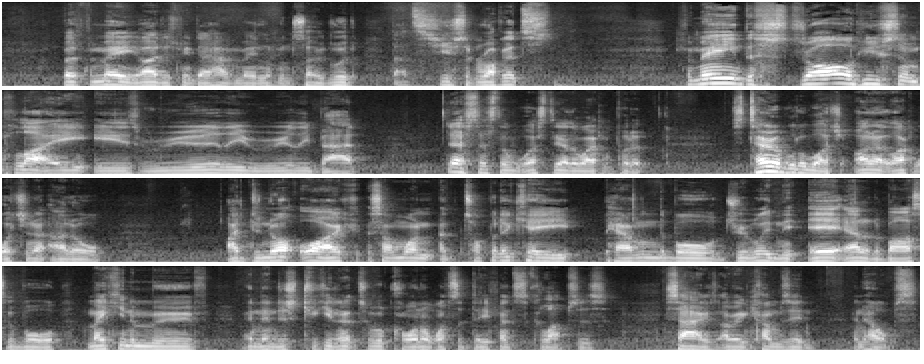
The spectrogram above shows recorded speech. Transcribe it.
but for me, I just think they haven't been looking so good. That's Houston Rockets. For me, the style Houston play is really, really bad. That's just the what's the other way I can put it. It's terrible to watch. I don't like watching it at all. I do not like someone at the top of the key pounding the ball, dribbling the air out of the basketball, making a move, and then just kicking it to a corner once the defense collapses. Sags, I mean, comes in and helps.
